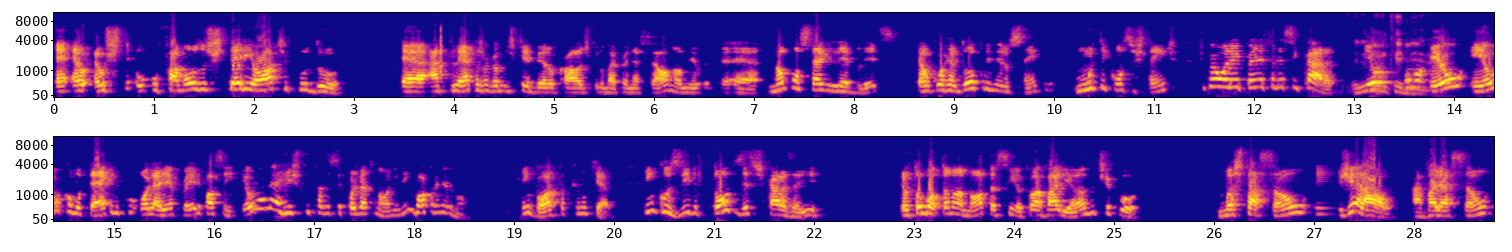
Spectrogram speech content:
É. É, é o- é o, o- famoso estereótipo do é, atleta jogando de QB no college que não vai para NFL, não, é, não consegue ler blitz, é um corredor primeiro sempre, muito inconsistente. Tipo, eu olhei para ele e falei assim, cara, Ele é eu, como, né? eu, eu, como técnico, olharia para ele e falaria assim: eu não me arrisco em fazer esse projeto, não. Ele nem bota na minha mão. Nem bota porque eu não quero. Inclusive, todos esses caras aí, eu tô botando uma nota assim, eu tô avaliando, tipo, uma situação geral. Avaliação,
